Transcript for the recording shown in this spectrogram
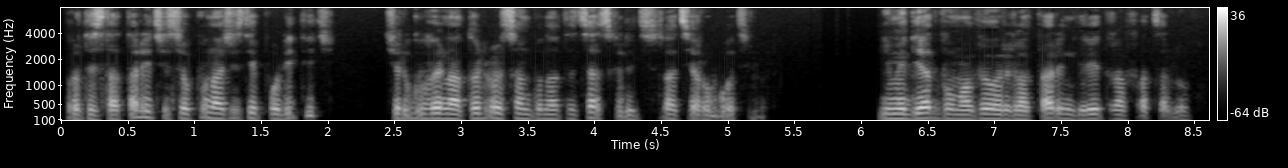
Protestatarii ce se opun acestei politici cer guvernatorilor să îmbunătățească legislația roboților. Imediat vom avea o relatare în direct la fața locului.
